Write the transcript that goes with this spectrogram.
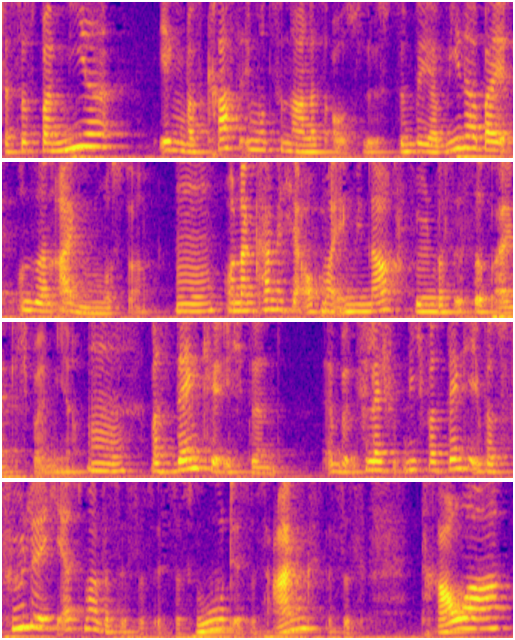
dass das bei mir irgendwas krass Emotionales auslöst, sind wir ja wieder bei unseren eigenen Mustern. Und dann kann ich ja auch mal irgendwie nachfühlen, was ist das eigentlich bei mir? Was denke ich denn? Äh, Vielleicht nicht, was denke ich, was fühle ich erstmal? Was ist das? Ist das Wut? Ist es Angst? Ist es Trauer?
